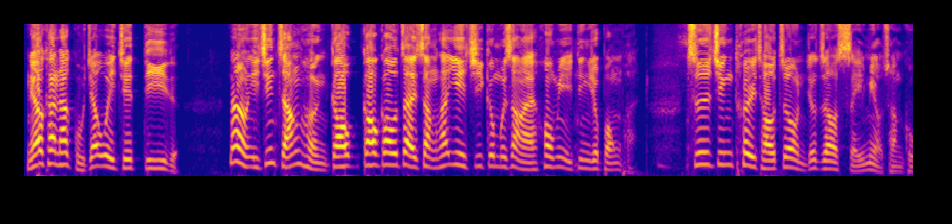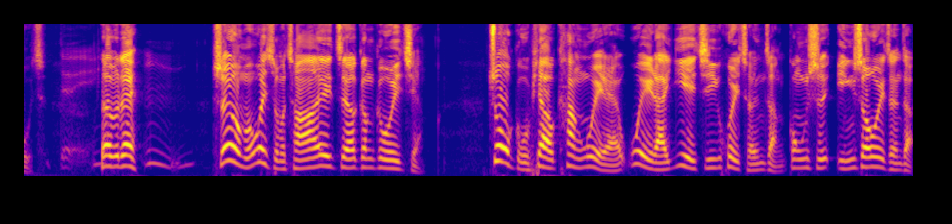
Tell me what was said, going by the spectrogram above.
你要看它股价位阶低的，那种已经涨很高，高高在上，它业绩跟不上来，后面一定就崩盘。资金退潮之后，你就知道谁没有穿裤子，对，对不对？嗯，所以，我们为什么常常一直要跟各位讲，做股票看未来，未来业绩会成长，公司营收会成长，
